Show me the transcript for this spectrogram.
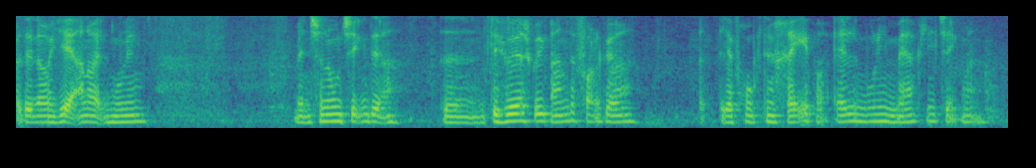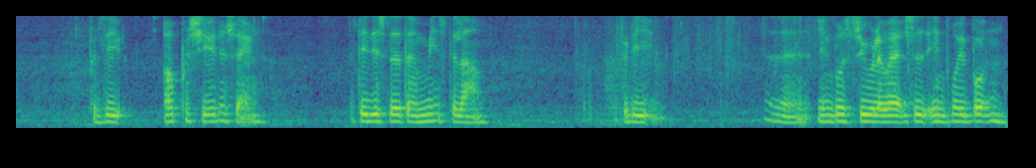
og den er jo jern og alt muligt. Men sådan nogle ting der, øh, det hører jeg sgu ikke andre folk gøre. Jeg brugte ræber, alle mulige mærkelige ting, man. Fordi op på 6. sal, det er det sted, der er mindst alarm. Fordi øh, indbrudstyve laver altid indbrud i bunden,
